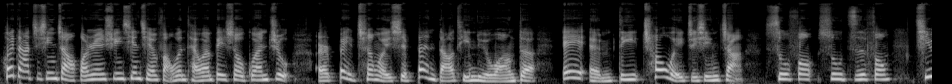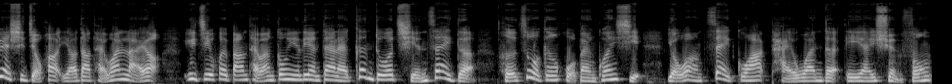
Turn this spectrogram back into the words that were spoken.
辉达执行长黄仁勋先前访问台湾备受关注，而被称为是半导体女王的 AMD 超微执行长苏峰苏姿峰，七月十九号也要到台湾来哦，预计会帮台湾供应链带来更多潜在的合作跟伙伴关系，有望再刮台湾的 AI 旋风。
